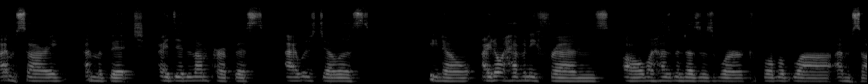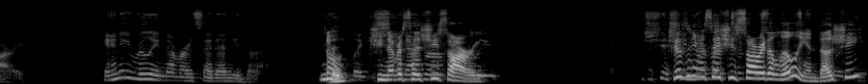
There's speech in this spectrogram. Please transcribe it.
I'm sorry, I'm a bitch. I did it on purpose. I was jealous. You know, I don't have any friends. All my husband does is work, blah, blah, blah. I'm sorry. Annie really never said any of that. no, Like she, never says she's sorry. really- She doesn't even say she's sorry to Lillian, does she?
